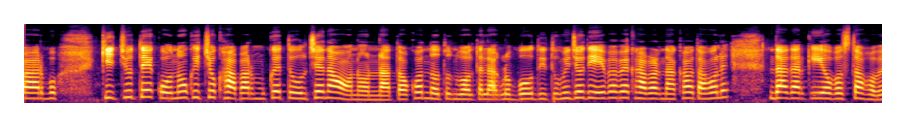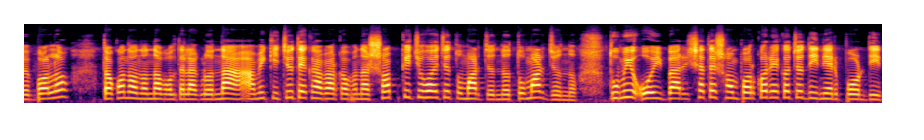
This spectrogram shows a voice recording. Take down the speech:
পারব, কিছুতে কোনো কিছু খাবার মুখে তুলছে না অনন্যা। তখন নতুন বলতে লাগল, বৌদি, তুমি যদি এভাবে খাবার না খাও তাহলে দাদার কি অবস্থা হবে? বলো। তখন অনন্যা বলতে লাগল, না, আমি কিছুতে খাবার খাব না। সব কিছু হয়েছে তোমার জন্য তোমার জন্য। তুমি ওই বাড়ির সাথে সম্পর্ক রেখেছো দিনের পর দিন।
